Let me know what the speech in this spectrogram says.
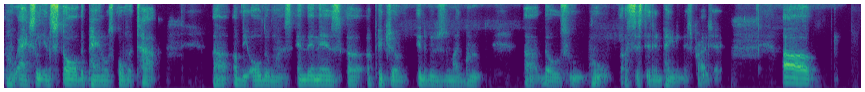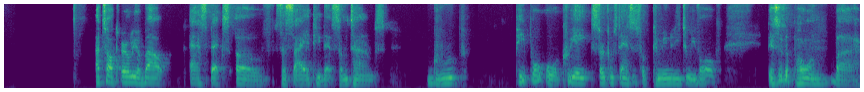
who actually installed the panels over top uh, of the older ones. And then there's a, a picture of individuals in my group, uh, those who, who assisted in painting this project. Uh, I talked earlier about aspects of society that sometimes group people or create circumstances for community to evolve. This is a poem by,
